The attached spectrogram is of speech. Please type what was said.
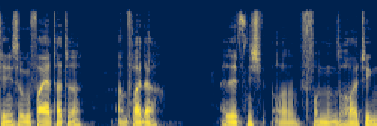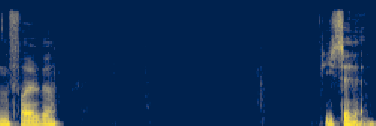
den ich so gefeiert hatte am Freitag? Also jetzt nicht äh, von unserer heutigen Folge. Wie hieß der denn?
